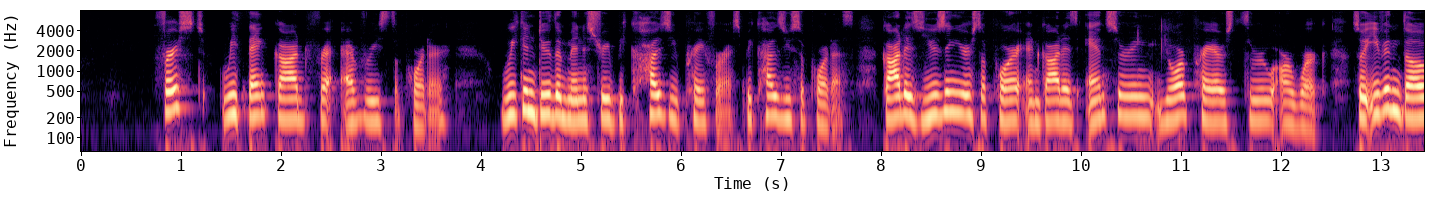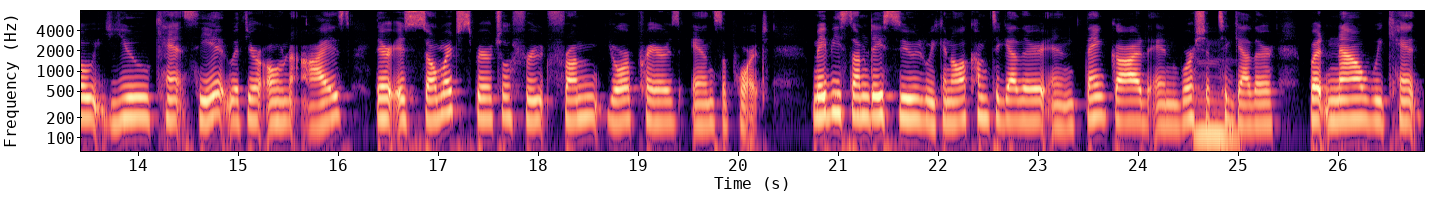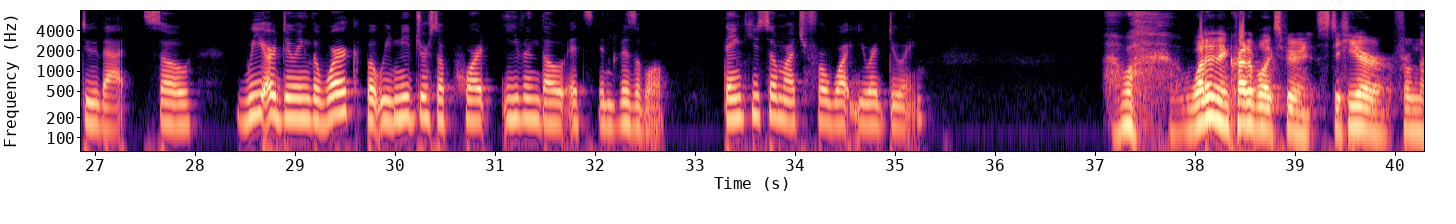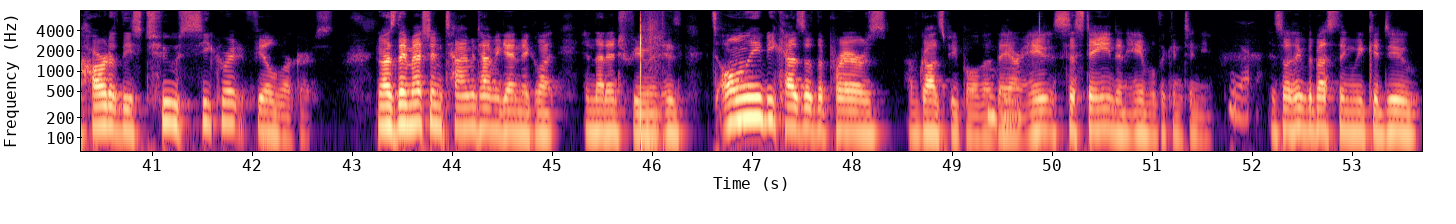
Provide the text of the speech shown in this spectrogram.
First, we thank God for every supporter. We can do the ministry because you pray for us, because you support us. God is using your support and God is answering your prayers through our work. So even though you can't see it with your own eyes, there is so much spiritual fruit from your prayers and support. Maybe someday soon we can all come together and thank God and worship mm. together, but now we can't do that. So we are doing the work, but we need your support even though it's invisible. Thank you so much for what you are doing. Well, what an incredible experience to hear from the heart of these two secret field workers. Know, as they mentioned time and time again, Nicolette, in that interview, it is it's only because of the prayers of God's people that mm-hmm. they are a- sustained and able to continue. Yeah. And so I think the best thing we could do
